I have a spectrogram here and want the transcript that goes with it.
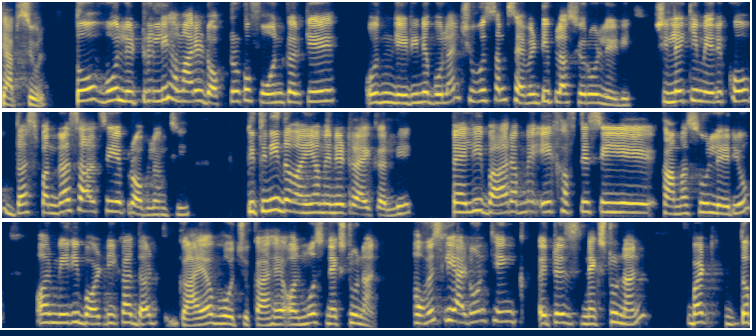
कैप्सूल तो वो लिटरली हमारे डॉक्टर को फ़ोन करके उन लेडी ने बोला she was some seventy plus year old lady चिल्ले की मेरे को दस पंद्रह साल से ये प्रॉब्लम थी। कितनी दवाइयाँ मैंने ट्राई कर ली। पहली बार अब मैं एक हफ़्ते से ये कामासूल ले रही हूँ और मेरी बॉडी का दर्द गायब हो चुका है almost next to none obviously I don't think it is next to none but the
